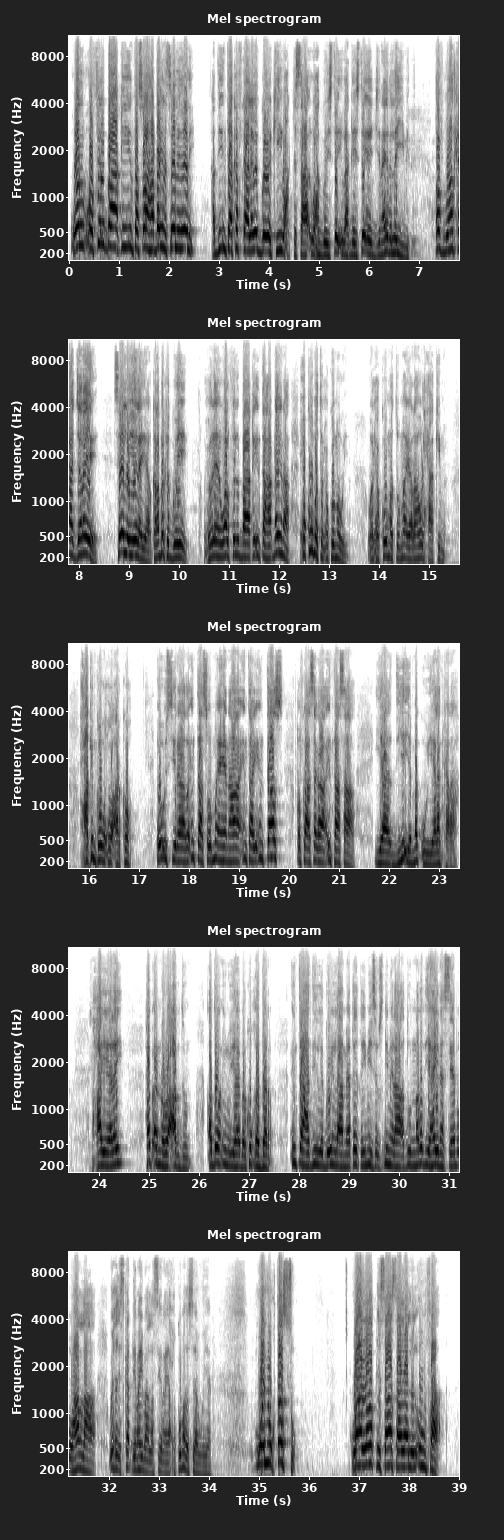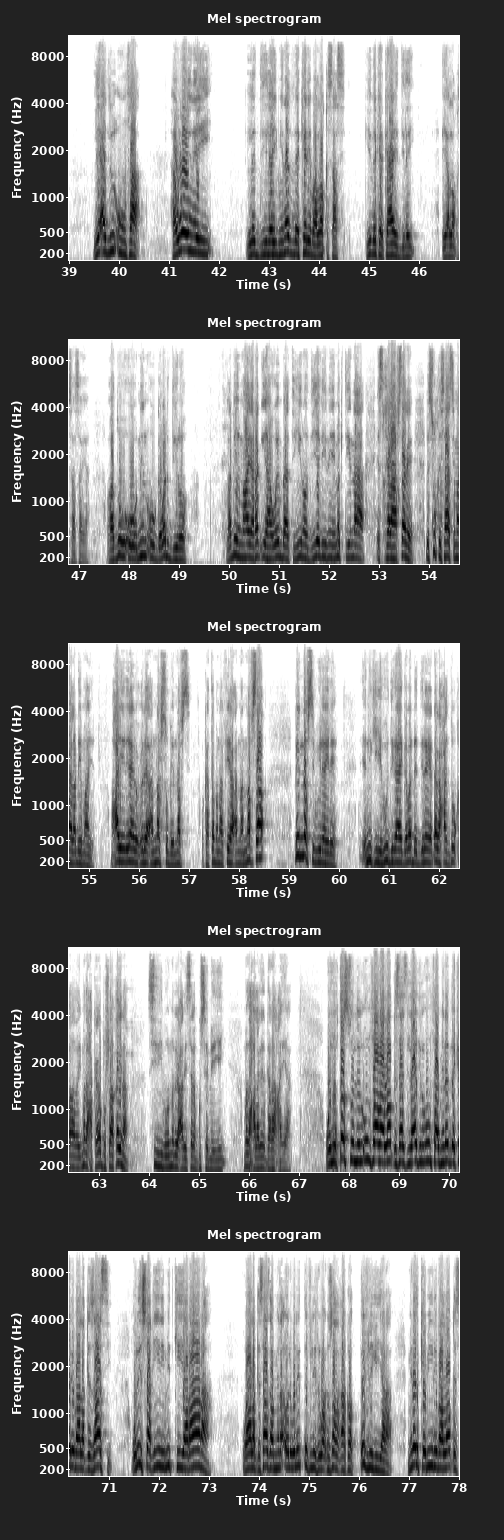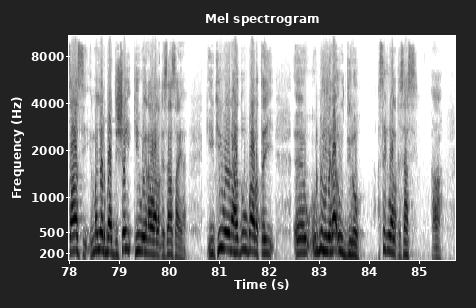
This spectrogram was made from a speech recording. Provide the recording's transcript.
wa fi lbaaqi inta soo hadhayna see la yeeli. Haddii intaa kafkaa laga gooya kii wax goystay wax geystay ee jinaayada la yimid. Qof buu halkaa jaraye see la yeelaya kala barka gooye wuxuu leeyahy wal fi inta hadhayna xukuumatu xukuuma wey. Walxukuumatu ma yaraahu lxaakimu xaakimka wuxuu arko ee is yiraahdo intaasoo ma ahayn ha intaa intaas qofka asaga intaasa yaa diye iyo mag uu yeelan karaa. Maxaa yeelay hab anahu cabdun adoon inuu yahay bal ku qadar intaa haddii la goyn lahaa meeqay qiimihiisa isdhimi lahaa hadduu nabad yahayna seeba u ahaan lahaa wixii iska dhimay baa la siinaya xukuumada sidaa weeyaan. Wa waa loo qisaasaya lilunfa liajli lunfa haweeney la dilay min adakari baa loo qisaasi. Kii dakerkaha dilay ayaa loo qisaasaya hadduu uu nin uu gabadh dilo la dhihi maayo rag iyo haween baa tihiin oo diyadiina iyo magtiina iskhilaafsane la isku qisaasi maayo la dhihi maayo. Maxaa yeele ilahi wuxuu ley annafsu binafsi wakatabna fiiha ana anafsa binafsi buu ilahi leh ninkii yahuudigaah gabadha dilay ee dhagaxa intuu qaaday madaxa kaga bushaaqayna sidii buu nabiga alay slam ku sameeyey madaxa laga garaacaya wa yuqtasu lilunfa baa loo qisaasi liajli unfa min adakari baa la qisaasi walisagiiri midkii yaraana waa la qisaasa waliifli nusaa qaarkood ifligii yaraa min alkabiiri baa loo qisaasi ilmo yar baa dishay kii weynaa waa la qisaasaya kii weynaa hadduu maaratay ilmihii yaraa uu dilo asagii waa la qisaasi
